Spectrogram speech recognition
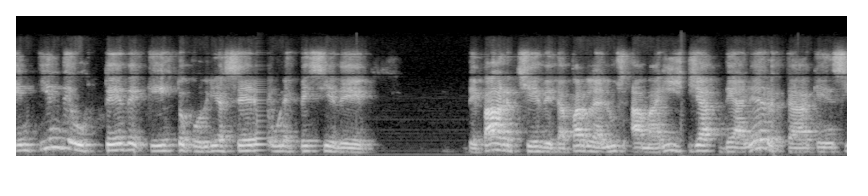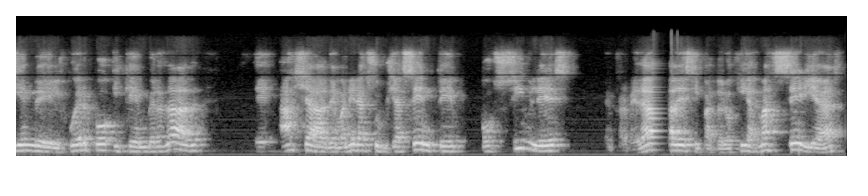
¿entiende usted que esto podría ser una especie de, de parche, de tapar la luz amarilla, de alerta que enciende el cuerpo y que en verdad eh, haya de manera subyacente posibles enfermedades y patologías más serias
